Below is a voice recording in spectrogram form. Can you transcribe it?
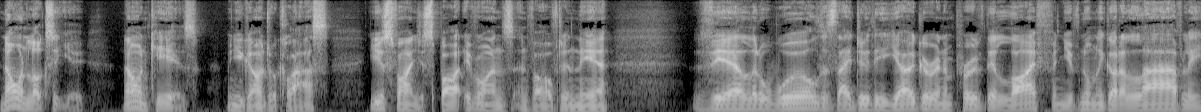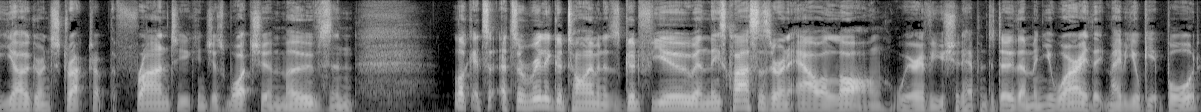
no one looks at you. No one cares when you go into a class. You just find your spot. Everyone's involved in their their little world as they do their yoga and improve their life. And you've normally got a lovely yoga instructor up the front. You can just watch her moves and look. It's it's a really good time and it's good for you. And these classes are an hour long wherever you should happen to do them. And you worry that maybe you'll get bored,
